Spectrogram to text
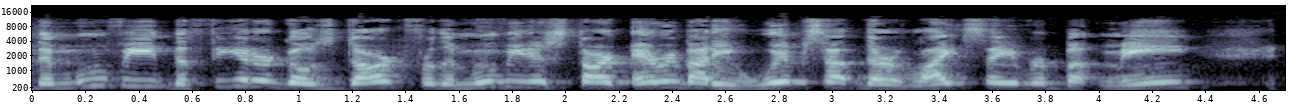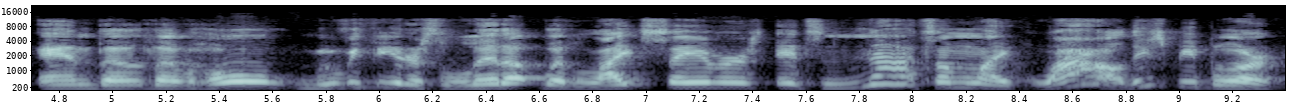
the movie, the theater goes dark for the movie to start. Everybody whips out their lightsaber but me. And the, the whole movie theater's lit up with lightsabers. It's nuts. I'm like, wow, these people are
